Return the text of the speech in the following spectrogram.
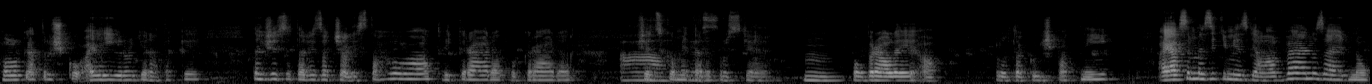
holka trošku a její rodina taky. Takže se tady začali stahovat, vykrádat, okrádat. A, Všecko mi tady prostě Hmm. pobrali a bylo takový špatný. A já jsem mezi tím jezdila ven za jednou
